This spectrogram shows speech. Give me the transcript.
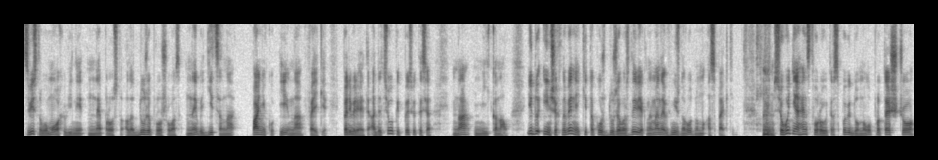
Звісно, в умовах війни непросто, але дуже прошу вас, не ведіться на паніку і на фейки. Перевіряйте, а для цього підписуйтеся на мій канал. І до інших новин, які також дуже важливі, як на мене, в міжнародному аспекті. Сьогодні агентство Reuters повідомило про те, що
